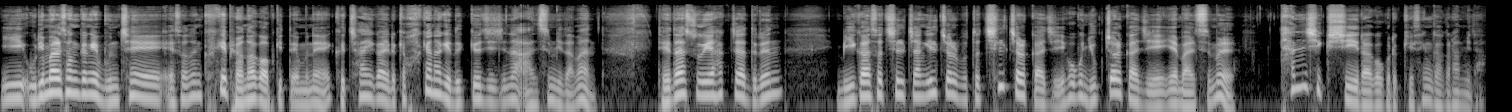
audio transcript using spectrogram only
이 우리말 성경의 문체에서는 크게 변화가 없기 때문에 그 차이가 이렇게 확연하게 느껴지지는 않습니다만 대다수의 학자들은 미가서 7장 1절부터 7절까지 혹은 6절까지의 말씀을 탄식시라고 그렇게 생각을 합니다.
